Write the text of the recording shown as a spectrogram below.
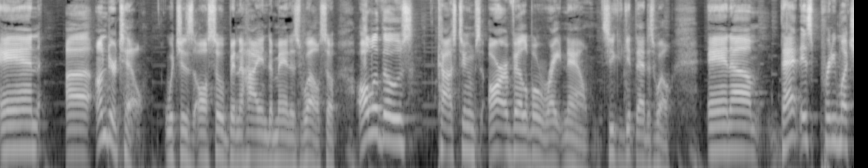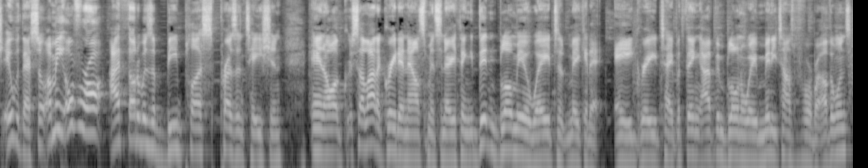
and uh, Undertale which has also been high in demand as well. So all of those costumes are available right now, so you can get that as well. And um, that is pretty much it with that. So I mean, overall, I thought it was a B plus presentation and all a lot of great announcements and everything. It didn't blow me away to make it an A grade type of thing. I've been blown away many times before by other ones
